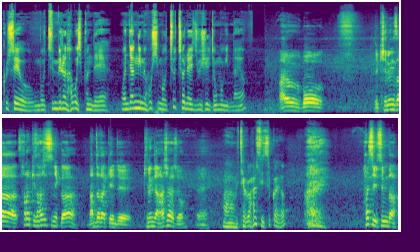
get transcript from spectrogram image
글쎄요, 뭐 준비는 하고 싶은데 원장님이 혹시 뭐 추천해 주실 종목 있나요? 아유 뭐 이제 기능사 산업기사 하셨으니까 남자답게 이제 기능장 하셔야죠. 예. 아, 제가 할 수 있을까요? 할 수 있습니다.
